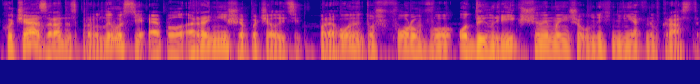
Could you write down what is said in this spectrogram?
Хоча, заради справедливості, Apple раніше почали ці перегони, тож фору в один рік щонайменше у них ніяк не вкрасти.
